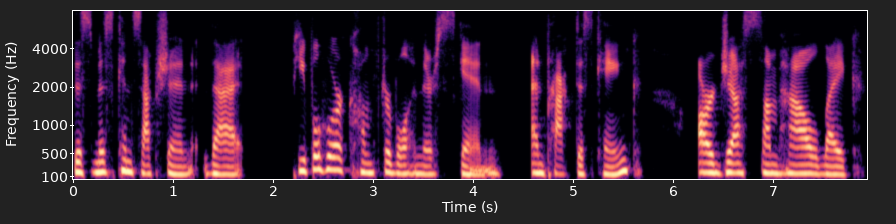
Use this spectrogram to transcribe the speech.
this misconception that people who are comfortable in their skin and practice kink are just somehow like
